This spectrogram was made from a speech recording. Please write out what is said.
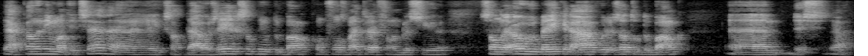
ja, kan er niemand iets zeggen. Eh, ik zag Douwe Zegers opnieuw op de bank, komt volgens mij terug van een blessure. Sander Overbeker, de aanvoerder, zat op de bank. Ehm, dus ja,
